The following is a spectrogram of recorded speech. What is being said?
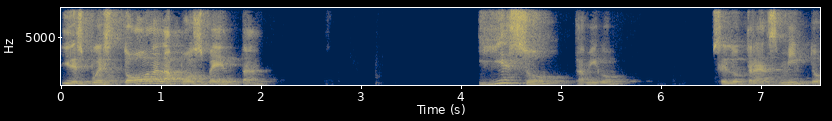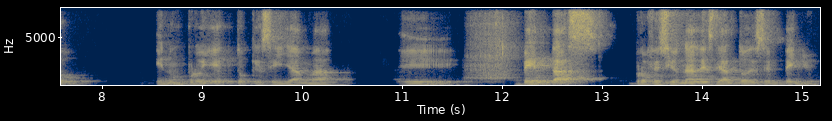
y después toda la posventa. Y eso, amigo, se lo transmito en un proyecto que se llama eh, Ventas Profesionales de Alto Desempeño,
